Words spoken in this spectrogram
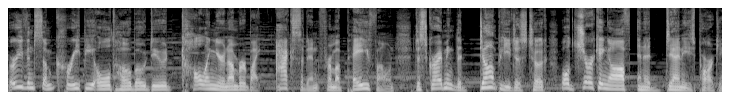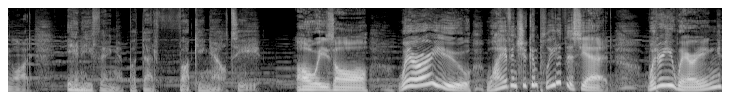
or even some creepy old hobo dude calling your number by accident from a payphone, describing the dump he just took while jerking off in a Denny's parking lot. Anything but that fucking LT. Always all, Where are you? Why haven't you completed this yet? What are you wearing?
